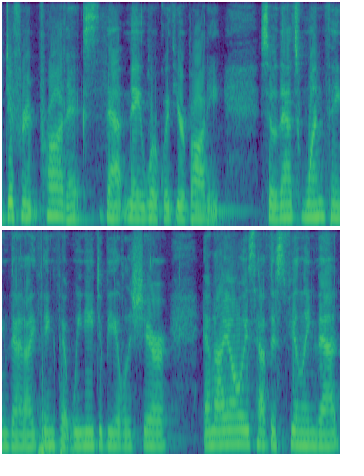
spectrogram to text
different products that may work with your body. So that's one thing that I think that we need to be able to share. And I always have this feeling that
